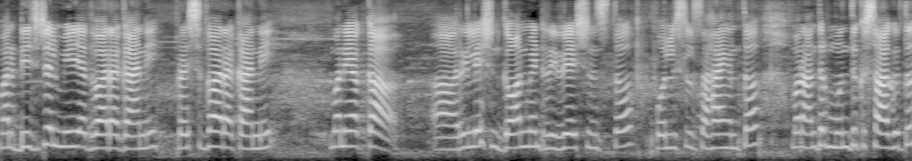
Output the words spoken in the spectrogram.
మన డిజిటల్ మీడియా ద్వారా కానీ ప్రెస్ ద్వారా కానీ మన యొక్క రిలేషన్ గవర్నమెంట్ రిలేషన్స్తో పోలీసుల సహాయంతో మనం అందరం ముందుకు సాగుతూ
